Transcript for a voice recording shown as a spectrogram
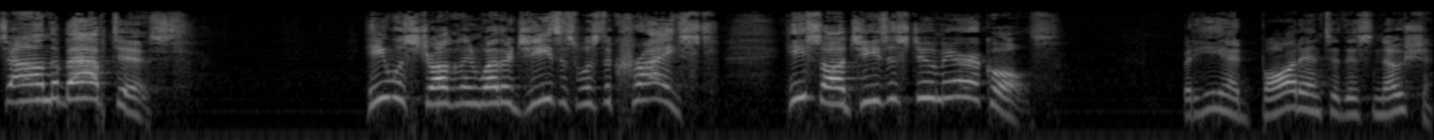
John the Baptist. He was struggling whether Jesus was the Christ. He saw Jesus do miracles. But he had bought into this notion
